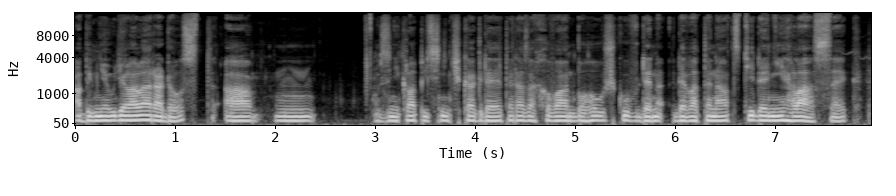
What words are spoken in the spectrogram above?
aby mě udělala radost a mm, vznikla písnička, kde je teda zachován Bohoušku v 19-denní hlásek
